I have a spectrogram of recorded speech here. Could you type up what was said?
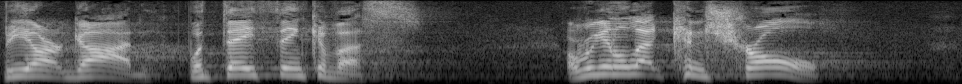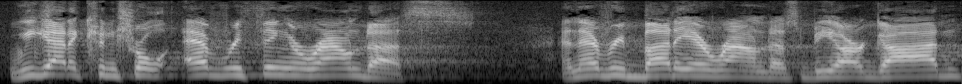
be our God, what they think of us? Are we going to let control? We got to control everything around us and everybody around us be our God.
